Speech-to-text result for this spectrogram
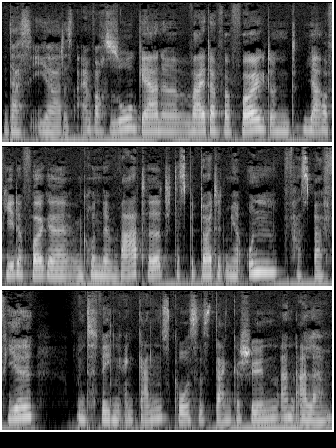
dass ihr das einfach so gerne weiter verfolgt und ja auf jede Folge im Grunde wartet. Das bedeutet mir unfassbar viel und deswegen ein ganz großes Dankeschön an alle.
